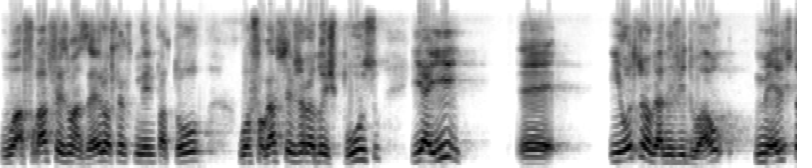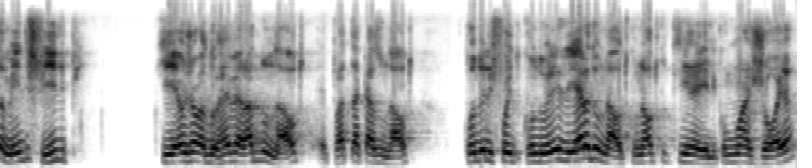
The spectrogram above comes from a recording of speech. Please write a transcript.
O Afogado fez 1 a 0 o Atlético Mineiro empatou, o Afogado teve jogador expulso. E aí, é, em outra jogada individual, mérito também de Felipe, que é um jogador revelado do Náutico, é prata da casa do Náutico. Quando ele foi, quando ele era do Náutico, o Náutico tinha ele como uma joia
